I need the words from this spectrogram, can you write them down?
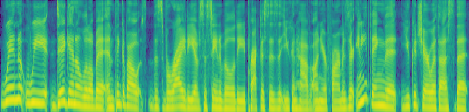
when we dig in a little bit and think about this variety of sustainability practices that you can have on your farm is there anything that you could share with us that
